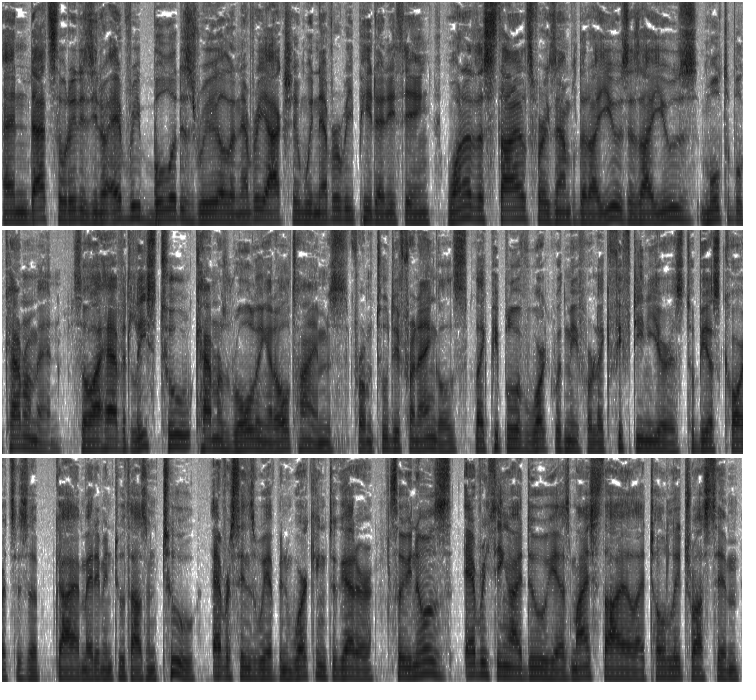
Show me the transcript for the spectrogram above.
and that's what it is. You know, every bullet is real, and every action, we never repeat anything. One of the styles, for example, that I use is I use multiple cameramen. So I have at least two cameras rolling at all times from two different angles. Like people who have worked with me for like 15 years. Tobias Kortz is a guy I met him in 2002. Ever since we have been working together. So he knows everything I do. He has my style. I totally trust him.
